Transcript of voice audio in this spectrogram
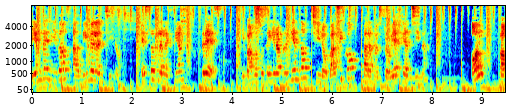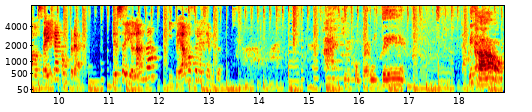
Bienvenidos a Dímelo en Chino. Esta es la lección 3 y vamos a seguir aprendiendo chino básico para nuestro viaje a China. Hoy vamos a ir a comprar. Yo soy Yolanda y veamos el ejemplo. Ay, quiero comprar un té. Ni hao.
